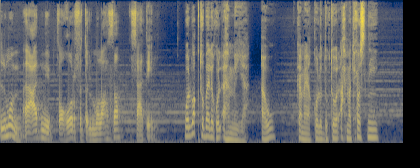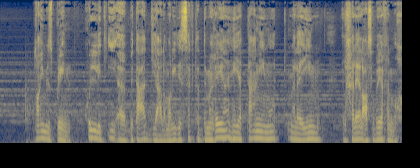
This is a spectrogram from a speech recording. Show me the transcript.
المهم قعدني في غرفة الملاحظة ساعتين. والوقت بالغ الأهمية أو كما يقول الدكتور أحمد حسني time is brain كل دقيقة بتعدي على مريض السكتة الدماغية هي بتعني موت ملايين الخلايا العصبية في المخ.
